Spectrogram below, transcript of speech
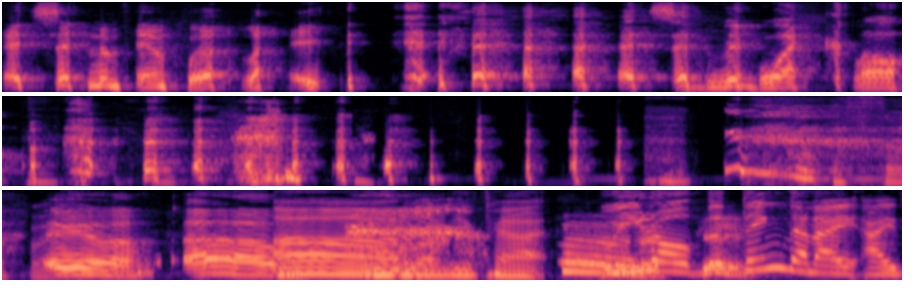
it shouldn't have been Bud Light. it should have been White Claw. That's so funny. Yeah. Um, oh, I love you, Pat. Well, you know, the thing that I, I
